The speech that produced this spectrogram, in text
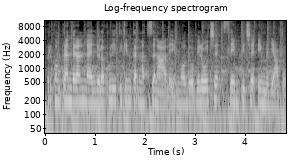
per comprendere al meglio la politica internazionale in modo veloce, semplice e immediato.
